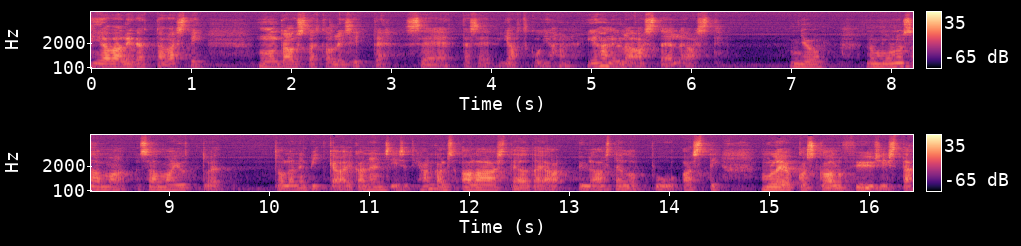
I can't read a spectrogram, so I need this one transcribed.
Ja valitettavasti mun taustat oli sitten se, että se jatkui ihan, ihan yläasteelle asti. Joo. No mulla on sama, sama juttu, että tuollainen pitkäaikainen, siis että ihan kans ala-asteelta ja yläasteen loppuun asti. Mulla ei ole koskaan ollut fyysistä,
